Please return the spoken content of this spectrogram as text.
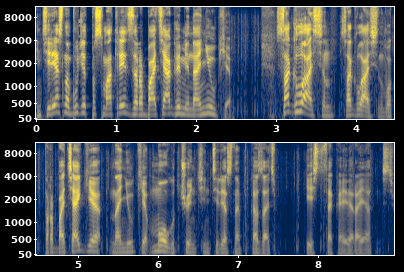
Интересно будет посмотреть за работягами на нюке. Согласен, согласен. Вот работяги на нюке могут что-нибудь интересное показать. Есть такая вероятность.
